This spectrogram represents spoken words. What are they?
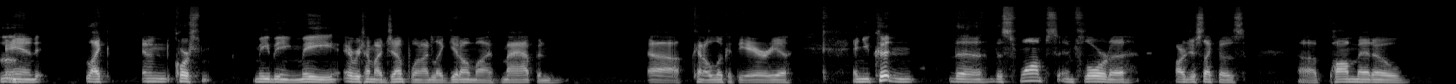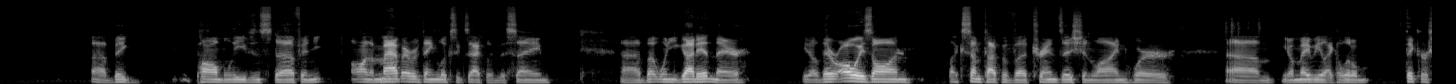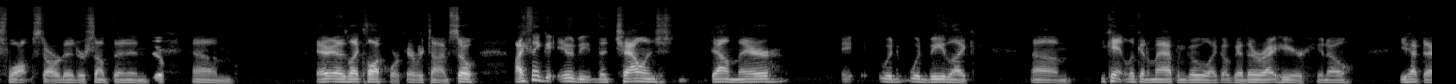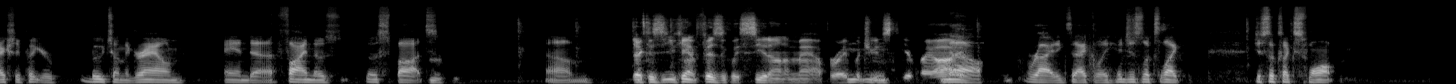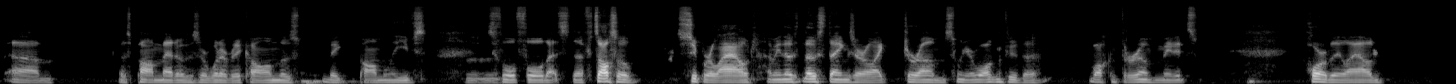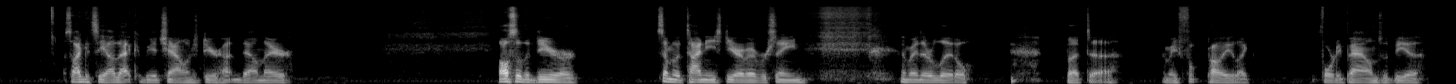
Hmm. and like and of course me being me every time i jump one i'd like get on my map and uh, kind of look at the area, and you couldn't. the The swamps in Florida are just like those uh, palmetto, uh, big palm leaves and stuff, and on a map everything looks exactly the same. Uh, but when you got in there, you know they're always on like some type of a transition line where, um, you know, maybe like a little thicker swamp started or something, and um, it was like clockwork every time. So I think it would be the challenge down there. It would would be like um, you can't look at a map and go like, okay, they're right here. You know, you have to actually put your boots on the ground and uh, find those those spots. Um, Yeah, because you can't physically see it on a map, right? But you can see it by eye. no, right, exactly. It just looks like just looks like swamp. Um, those palmettos or whatever they call them, those big palm leaves. Mhm. It's full full of that stuff. It's also super loud. I mean, those those things are like drums when you're walking through the walking through them. I mean, it's horribly loud. So I could see how that could be a challenge deer hunting down there. Also, the deer are some of the tiniest deer I've ever seen. I mean, they're little, but uh, I mean, f- probably like forty pounds would be a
